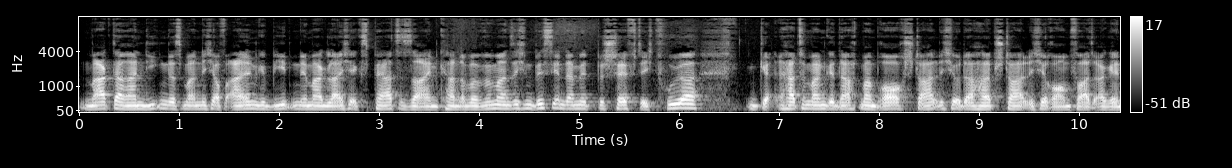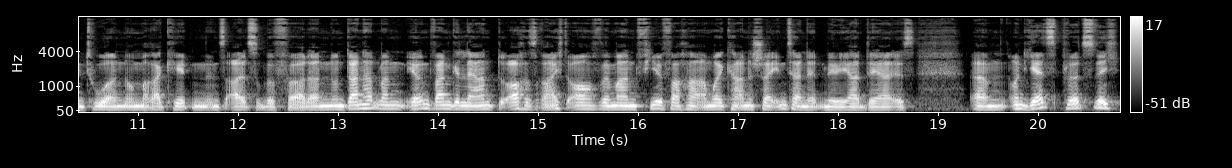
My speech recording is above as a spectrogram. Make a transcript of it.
mag daran liegen, dass man nicht auf allen Gebieten immer gleich Experte sein kann. Aber wenn man sich ein bisschen damit beschäftigt, früher hatte man gedacht, man braucht staatliche oder halbstaatliche Raumfahrtagenturen, um Raketen ins All zu befördern. Und dann hat man irgendwann gelernt, ach, es reicht auch, wenn man vielfacher amerikanischer Internetmilliardär ist. Ähm, und jetzt plötzlich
